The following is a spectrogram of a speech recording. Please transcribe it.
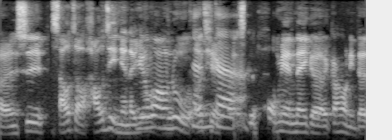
可能是少走好几年的冤枉路，而且是后面那个刚好你的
